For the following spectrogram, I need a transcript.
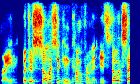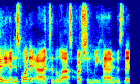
right? But there's so much that can come from it. It's so exciting. I just wanted to add to the last question we had was that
